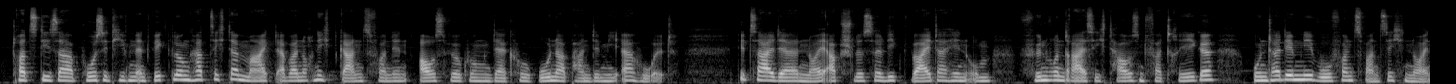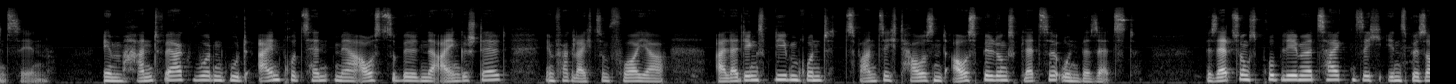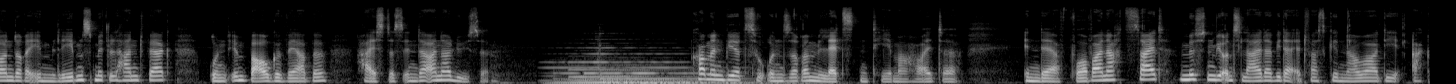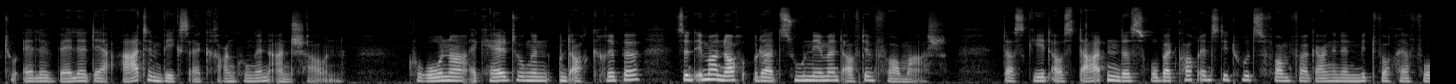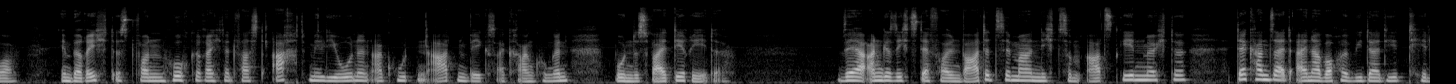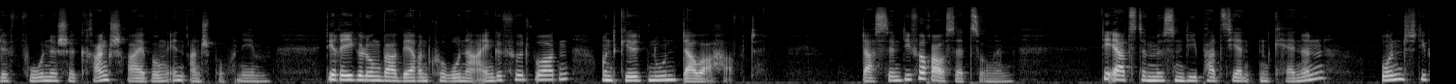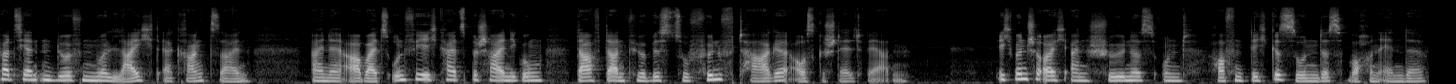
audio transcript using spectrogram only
Trotz dieser positiven Entwicklung hat sich der Markt aber noch nicht ganz von den Auswirkungen der Corona-Pandemie erholt. Die Zahl der Neuabschlüsse liegt weiterhin um 35.000 Verträge unter dem Niveau von 2019. Im Handwerk wurden gut ein Prozent mehr Auszubildende eingestellt im Vergleich zum Vorjahr. Allerdings blieben rund 20.000 Ausbildungsplätze unbesetzt. Besetzungsprobleme zeigten sich insbesondere im Lebensmittelhandwerk und im Baugewerbe, heißt es in der Analyse kommen wir zu unserem letzten Thema heute. In der Vorweihnachtszeit müssen wir uns leider wieder etwas genauer die aktuelle Welle der Atemwegserkrankungen anschauen. Corona, Erkältungen und auch Grippe sind immer noch oder zunehmend auf dem Vormarsch. Das geht aus Daten des Robert Koch Instituts vom vergangenen Mittwoch hervor. Im Bericht ist von hochgerechnet fast 8 Millionen akuten Atemwegserkrankungen bundesweit die Rede. Wer angesichts der vollen Wartezimmer nicht zum Arzt gehen möchte, der kann seit einer Woche wieder die telefonische Krankschreibung in Anspruch nehmen. Die Regelung war während Corona eingeführt worden und gilt nun dauerhaft. Das sind die Voraussetzungen. Die Ärzte müssen die Patienten kennen und die Patienten dürfen nur leicht erkrankt sein. Eine Arbeitsunfähigkeitsbescheinigung darf dann für bis zu fünf Tage ausgestellt werden. Ich wünsche euch ein schönes und hoffentlich gesundes Wochenende.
